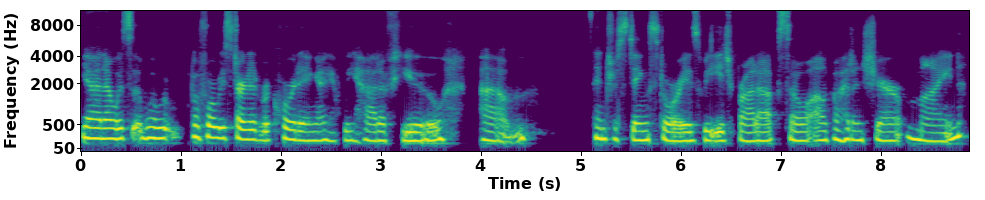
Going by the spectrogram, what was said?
yeah and i was well, before we started recording I, we had a few um, interesting stories we each brought up. So I'll go ahead and share mine.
